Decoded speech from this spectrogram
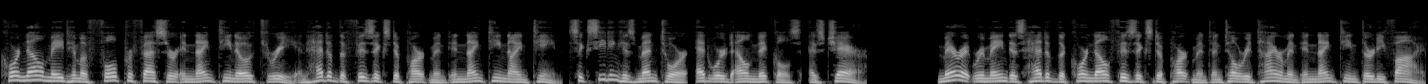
Cornell made him a full professor in 1903 and head of the physics department in 1919, succeeding his mentor, Edward L. Nichols, as chair. Merritt remained as head of the Cornell physics department until retirement in 1935.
